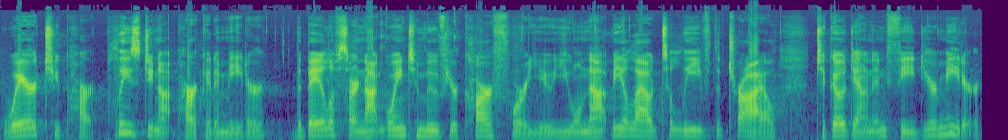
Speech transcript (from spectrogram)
Where to park. Please do not park at a meter. The bailiffs are not going to move your car for you. You will not be allowed to leave the trial to go down and feed your meter.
